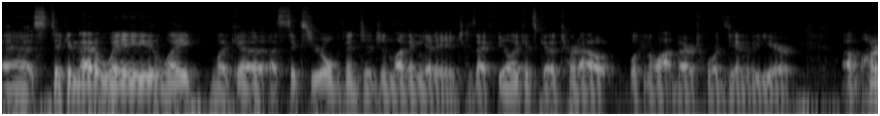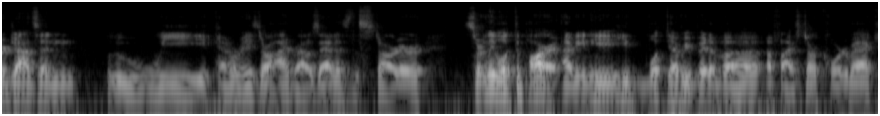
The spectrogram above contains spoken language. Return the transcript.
uh, sticking that away like like a, a six year old vintage and letting it age because I feel like it's going to turn out looking a lot better towards the end of the year. Um, Hunter Johnson, who we kind of raised our eyebrows at as the starter, certainly looked the part. I mean, he he looked every bit of a, a five star quarterback.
